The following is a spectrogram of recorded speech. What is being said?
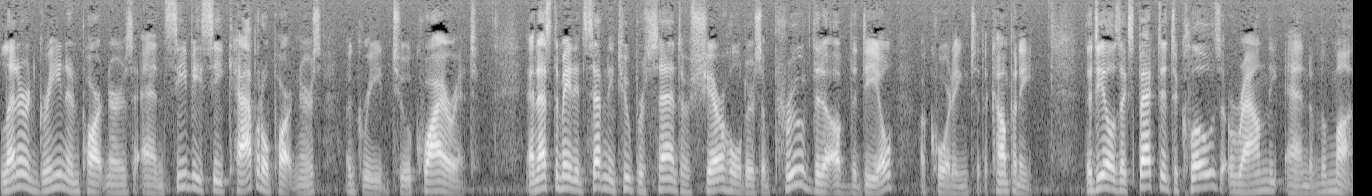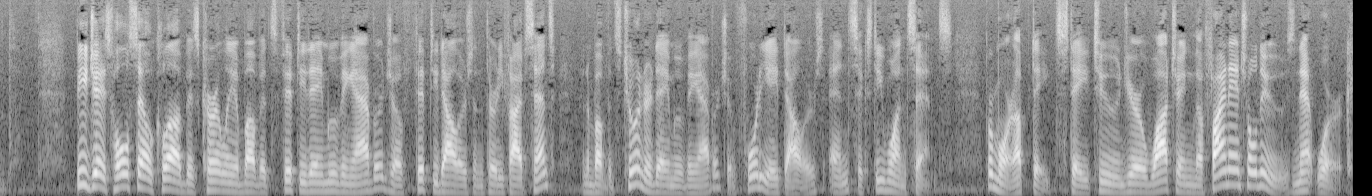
Leonard Green and Partners and CVC Capital Partners agreed to acquire it. An estimated 72% of shareholders approved of the deal, according to the company. The deal is expected to close around the end of the month. BJ's Wholesale Club is currently above its 50-day moving average of $50.35 and above its 200-day moving average of $48.61. For more updates, stay tuned. You're watching the Financial News Network.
